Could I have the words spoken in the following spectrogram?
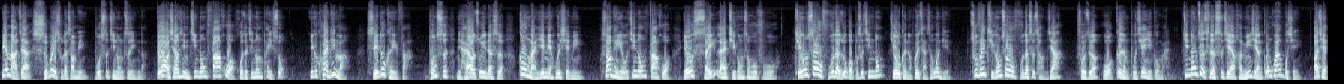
编码在十位数的商品不是京东自营的。不要相信京东发货或者京东配送，一个快递嘛，谁都可以发。同时，你还要注意的是，购买页面会写明商品由京东发货，由谁来提供售后服务。提供售后服务的如果不是京东，就有可能会产生问题。除非提供售后服务的是厂家，否则我个人不建议购买。京东这次的事件很明显公关不行，而且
